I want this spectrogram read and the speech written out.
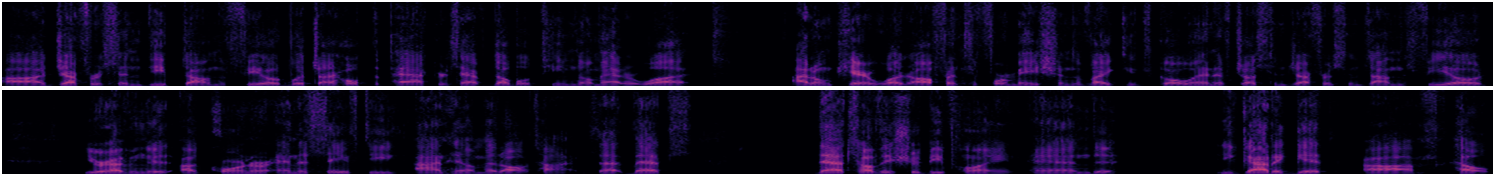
uh, Jefferson deep down the field, which I hope the Packers have double team no matter what. I don't care what offensive formation the Vikings go in. If Justin Jefferson's on the field, you're having a, a corner and a safety on him at all times. That that's that's how they should be playing, and you got to get um, help.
